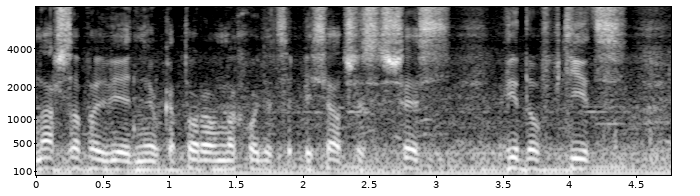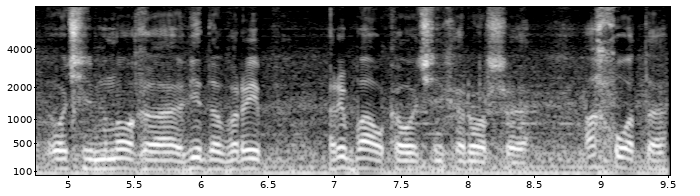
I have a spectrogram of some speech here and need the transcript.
наш заповедник, в котором находится 56 видов птиц, очень много видов рыб, рыбалка очень хорошая, охота,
